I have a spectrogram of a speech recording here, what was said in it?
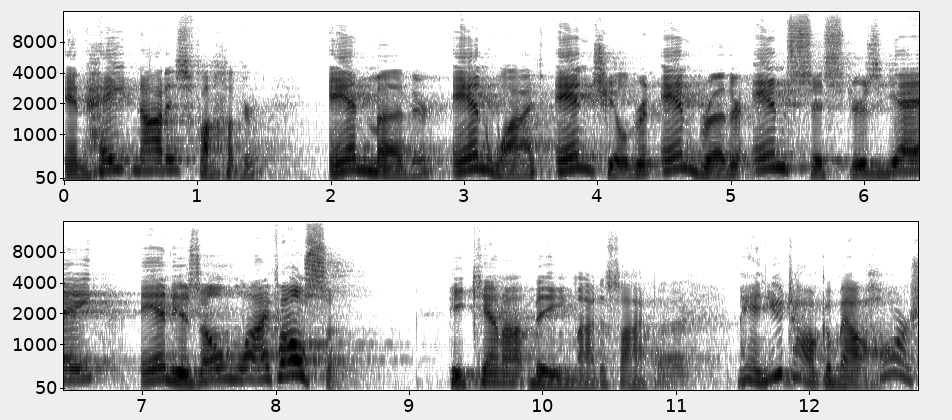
and hate not his father, and mother, and wife, and children, and brother, and sisters, yea, and his own life also, he cannot be my disciple. Man, you talk about harsh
